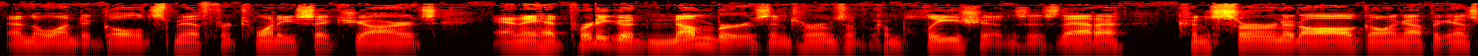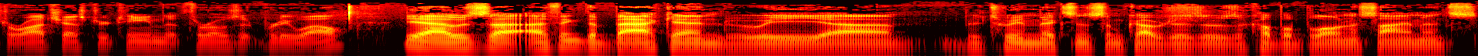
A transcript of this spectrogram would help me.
then the one to Goldsmith for 26 yards, and they had pretty good numbers in terms of completions. Is that a concern at all going up against a Rochester team that throws it pretty well? Yeah, it was. Uh, I think the back end we uh, between mixing some coverages, there was a couple blown assignments.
